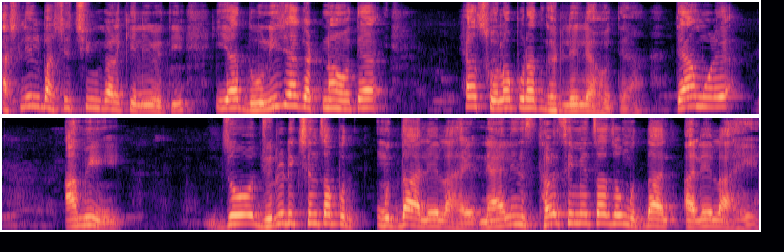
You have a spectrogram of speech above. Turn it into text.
अश्लील भाषेत शिवगाळ केली होती. या दोन्ही ज्या घटना होत्या ह्या सोलापुरात घडलेल्या होत्या. त्यामुळे आम्ही जो ज्युरिडिक्शनचा पु मुद्दा आलेला आहे न्यायालयीन स्थळ सीमेचा जो मुद्दा आलेला आहे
